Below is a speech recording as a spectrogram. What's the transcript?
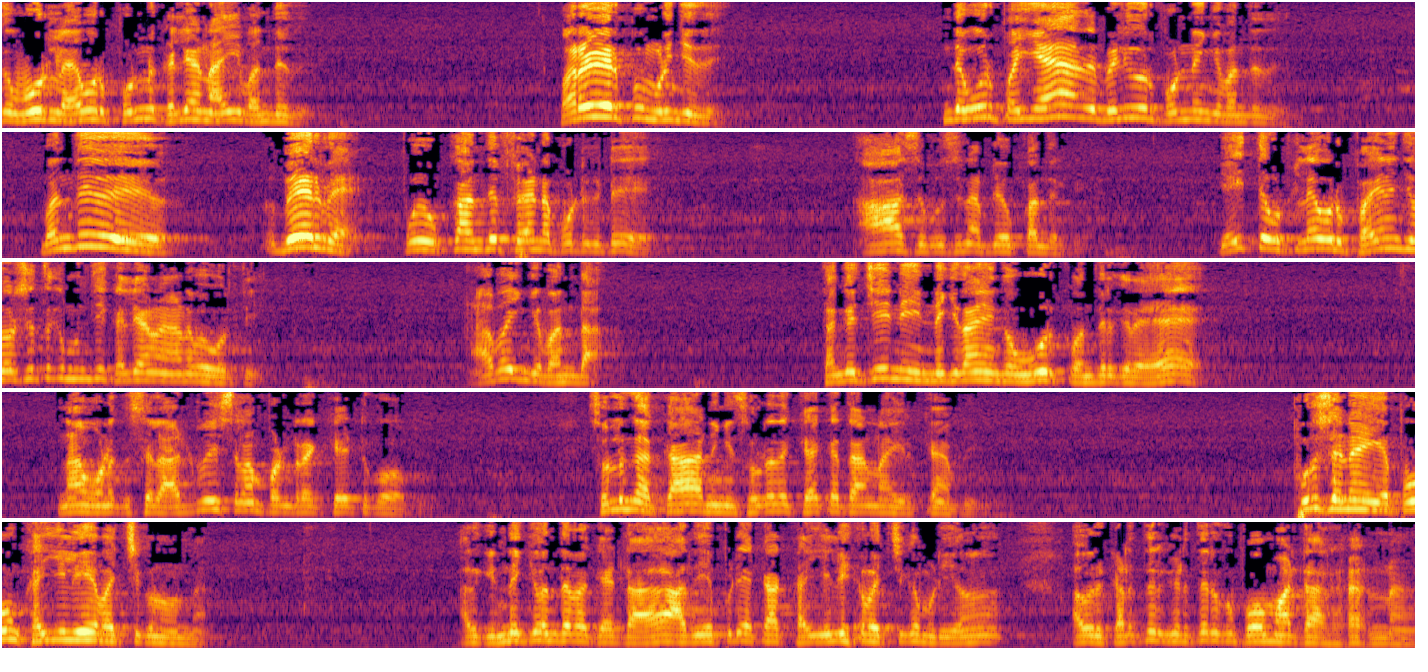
எங்கள் ஊரில் ஒரு பொண்ணு கல்யாணம் ஆகி வந்தது. வரவேற்பு முடிஞ்சது. இந்த ஊர் பையன் அந்த வெளியூர் பொண்ணு இங்கே வந்தது. வந்து வேர்வை போய் உட்காந்து ஃபேனை போட்டுக்கிட்டு ஆசு புசுன்னு அப்படியே உட்காந்துருக்கு எய்த்த வீட்டில் ஒரு பதினஞ்சு வருஷத்துக்கு முந்தி கல்யாணம் ஆனவ ஒருத்தி. அவ இங்கே வந்தா. தங்கச்சி நீ இன்னைக்கு தான் எங்கள் ஊருக்கு வந்திருக்கிற. நான் உனக்கு சில அட்வைஸ்லாம் பண்ணுறேன் கேட்டுக்கோ அப்படின்னு சொல்லுங்க அக்கா நீங்கள் சொல்கிறத கேட்கத்தான் நான் இருக்கேன் அப்படின்னு புருஷனை எப்பவும் கையிலேயே வச்சுக்கணும்னா. அதுக்கு இன்னைக்கு வந்தவ கேட்டா அது எப்படி அக்கா கையிலேயே வச்சுக்க முடியும்? அவர் கடத்தருக்கு இடத்தருக்கு போக மாட்டாரா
